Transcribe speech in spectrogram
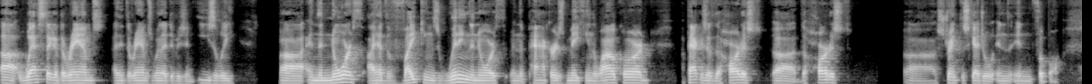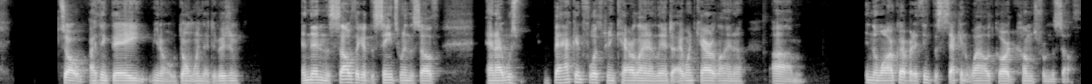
Uh, West, I got the Rams. I think the Rams win that division easily. Uh, and the North, I have the Vikings winning the North and the Packers making the wild card. The Packers have the hardest, uh, the hardest uh, strength of schedule in in football. So I think they, you know, don't win that division. And then in the South, I got the Saints win the South, and I was back and forth between Carolina and Atlanta. I went Carolina um, in the wild card, but I think the second wild card comes from the South.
